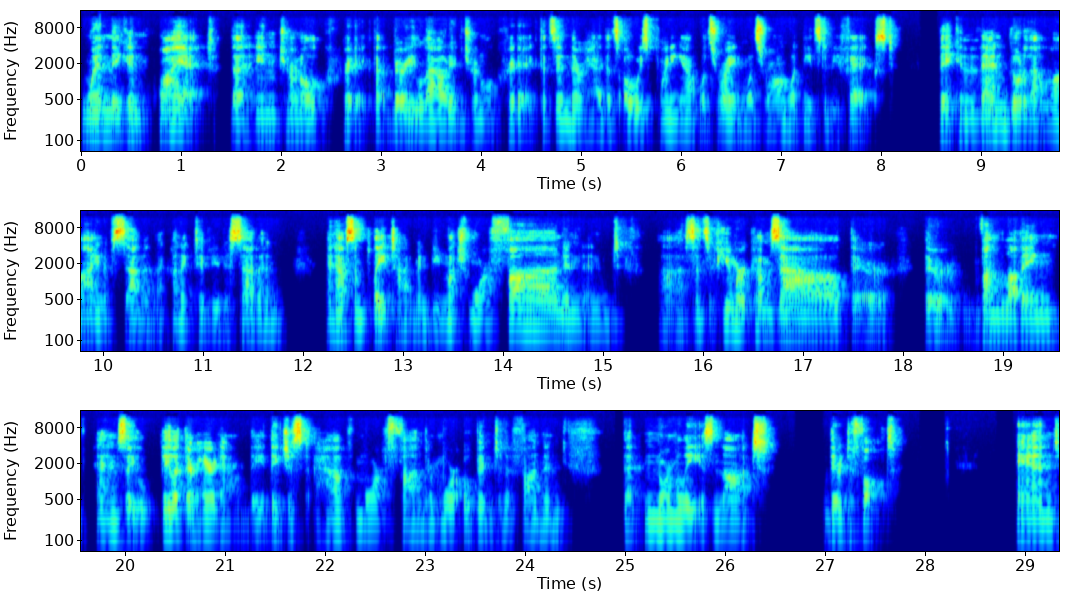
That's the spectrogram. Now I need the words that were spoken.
when they can quiet that internal critic, that very loud internal critic that's in their head, that's always pointing out what's right and what's wrong, what needs to be fixed, they can then go to that line of seven, that connectivity to seven, and have some playtime and be much more fun and, and uh, sense of humor comes out. They're they're fun loving, and so they, they let their hair down. They they just have more fun. They're more open to the fun, and that normally is not their default. And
